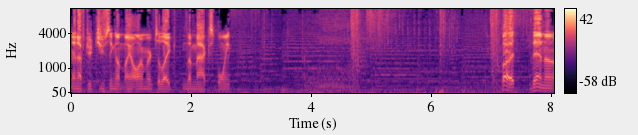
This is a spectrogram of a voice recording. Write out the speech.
and after juicing up my armor to like the max point. But then uh,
